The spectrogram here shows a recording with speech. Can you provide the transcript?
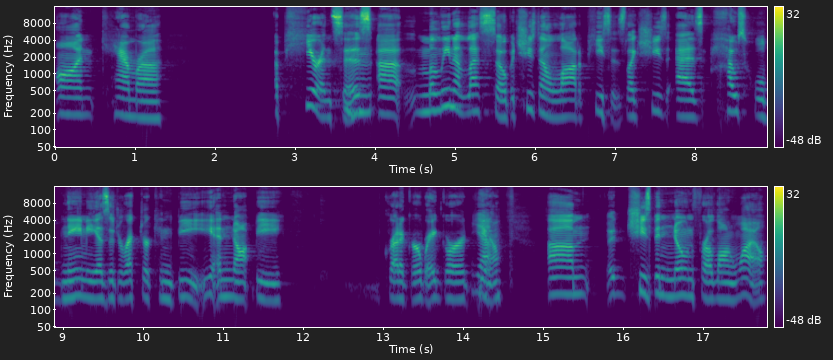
on-camera appearances. Uh Melina less so, but she's done a lot of pieces. Like she's as household namey as a director can be and not be Greta Gerwig or Yeah. you know. Um she's been known for a long while.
